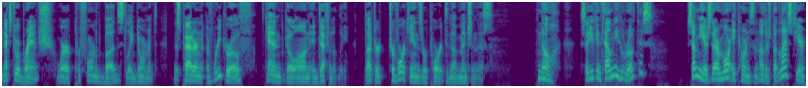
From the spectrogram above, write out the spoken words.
next to a branch, where preformed buds lay dormant. This pattern of regrowth can go on indefinitely. Dr. Trevorkian's report did not mention this. No. So you can tell me who wrote this? Some years there are more acorns than others, but last year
